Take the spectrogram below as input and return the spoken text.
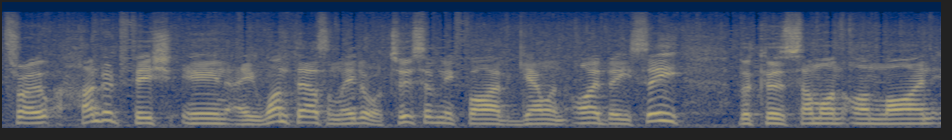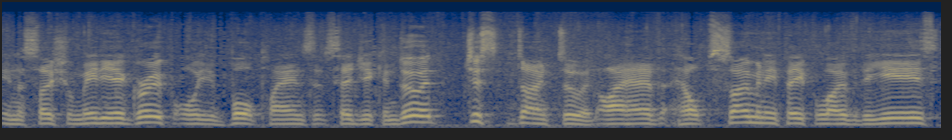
throw 100 fish in a 1000 litre or 275 gallon IBC because someone online in a social media group or you've bought plans that said you can do it, just don't do it. I have helped so many people over the years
